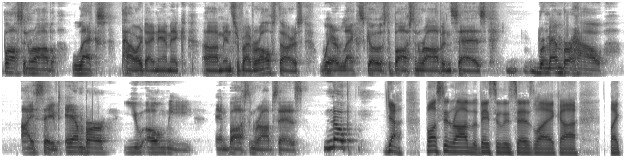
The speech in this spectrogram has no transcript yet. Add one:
Boston Rob Lex power dynamic um, in Survivor All Stars, where Lex goes to Boston Rob and says, Remember how I saved Amber? You owe me. And Boston Rob says, Nope. Yeah. Boston Rob basically says, like, uh, like,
